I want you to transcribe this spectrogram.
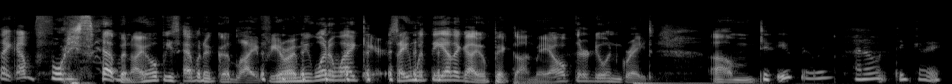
Like I'm 47. I hope he's having a good life. You know what I mean? What do I care? Same with the other guy who picked on me. I hope they're doing great. Um, Do you really? I don't think I.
